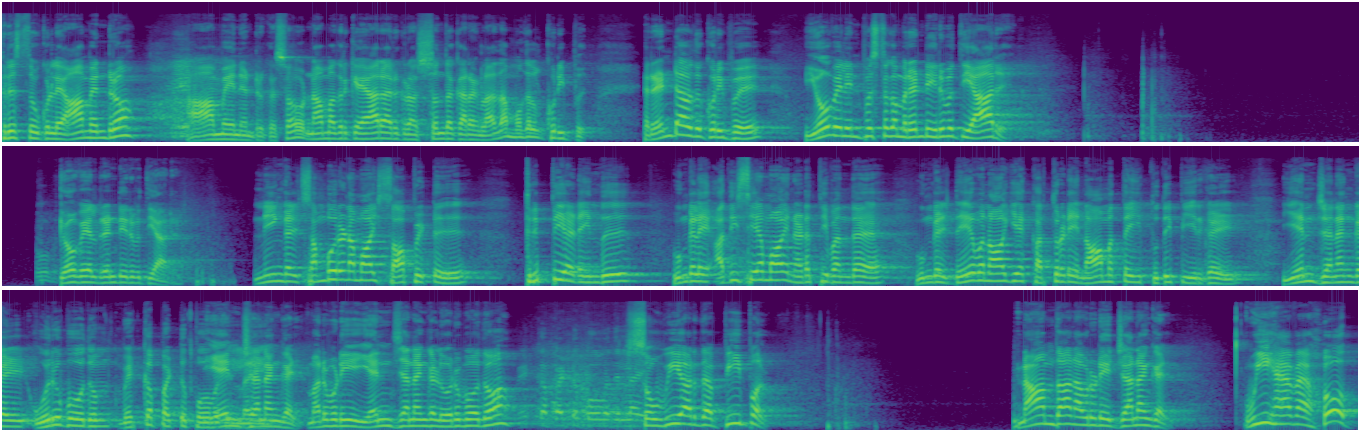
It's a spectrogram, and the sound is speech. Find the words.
கிறிஸ்துவுக்குள்ளே ஆம் என்றும் ஆமேன் என்று ஸோ நாம் அதற்கு யாராக இருக்கிறோம்? சொந்தக்காரங்களா? அதான் முதல் குறிப்பு. ரெண்டாவது குறிப்பு யோவேலின் புஸ்தகம் ரெண்டு இருபத்தி ஆறு. யோவேல் ரெண்டு இருபத்தி ஆறு. நீங்கள் சம்பூரணமாய் சாப்பிட்டு திருப்தி அடைந்து உங்களை அதிசயமாய் நடத்தி வந்த உங்கள் தேவனாகிய கர்த்தருடைய நாமத்தை துதிப்பீர்கள். என் ஜனங்கள் ஒருபோதும் வெட்கப்பட்டு என் போவதில்லை ஜனங்கள் மறுபடியும் என் ஜனங்கள் ஒருபோதும் வெட்கப்பட்டு போவதில்லை. So we are the people நாம் தான் அவருடைய ஜனங்கள். We have a hope.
